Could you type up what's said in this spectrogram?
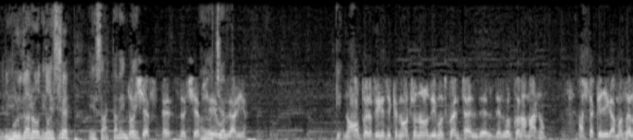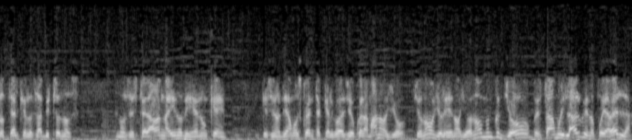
El eh, búlgaro ese- Dochev. Exactamente. Dos chefs, eh, dos chefs A de Dochev. Bulgaria. ¿Qué- No, pero fíjese que nosotros no nos dimos cuenta del, del, del gol con la mano. Hasta que llegamos al hotel, que los árbitros nos, nos esperaban ahí, nos dijeron que, que si nos diéramos cuenta que el gol había sido con la mano. Yo yo no, yo le dije, no, yo no, nunca- yo estaba muy largo y no podía verla.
